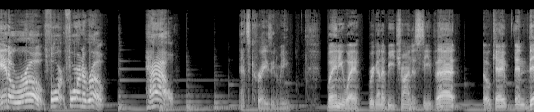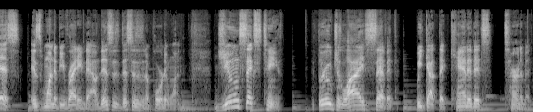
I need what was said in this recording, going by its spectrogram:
in a row. Four four in a row. How? That's crazy to me. But anyway, we're gonna be trying to see that. Okay, and this is one to be writing down. This is this is an important one. June 16th through July 7th, we got the candidates tournament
